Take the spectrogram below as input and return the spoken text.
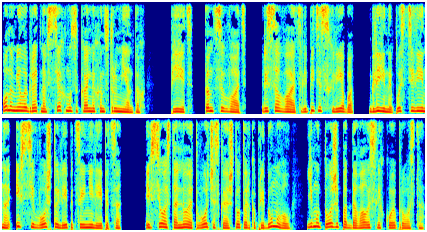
он умел играть на всех музыкальных инструментах, петь, танцевать, рисовать, лепить из хлеба, глины, пластилина и всего, что лепится и не лепится. И все остальное творческое, что только придумывал, ему тоже поддавалось легко и просто.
